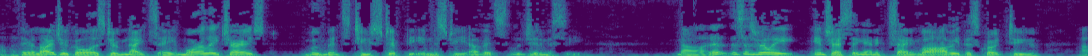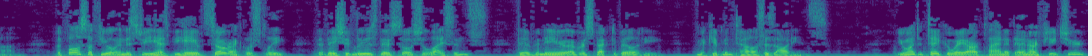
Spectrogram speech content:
Uh, their larger goal is to ignite a morally charged movement to strip the industry of its legitimacy. Now, th- this is really interesting and exciting. Well, I'll read this quote too. Uh, the fossil fuel industry has behaved so recklessly that they should lose their social license, their veneer of respectability, McKibben tells his audience. You want to take away our planet and our future?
